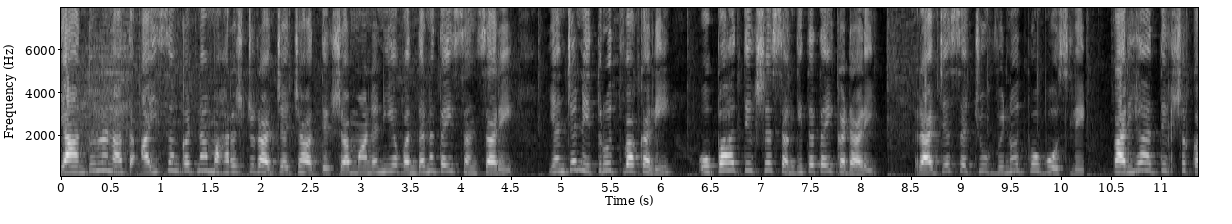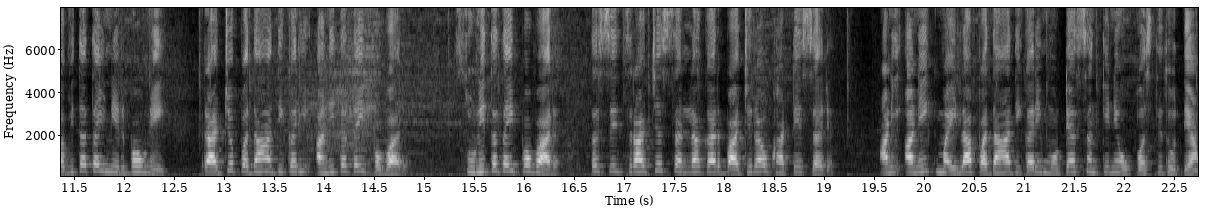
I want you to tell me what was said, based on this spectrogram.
या आंदोलनात आई संघटना महाराष्ट्र राज्याच्या अध्यक्षा माननीय वंदनाताई संसारे यांच्या नेतृत्वाखाली उपाध्यक्ष संगीताताई कडाळे राज्य सचिव विनोदभाऊ भोसले कार्याध्यक्ष कविताताई निर्भवणे राज्य पदाधिकारी अनिताताई पवार सुनीताताई पवार तसेच राज्य सल्लागार बाजीराव घाटेसर आणि अनेक महिला पदाधिकारी मोठ्या संख्येने उपस्थित होत्या.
